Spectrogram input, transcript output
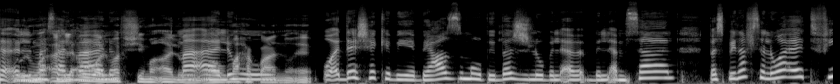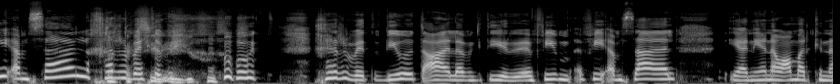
المثل ما قالوا ما في شيء ما قالوا ما أو ما. حكوا عنه إيه. وقديش هيك بي- بيعظموا وبيبجلوا بالأ- بالأمثال. بس بنفس الوقت في أمثال خربت. بيوت. خربت بيوت عالم كتير. في في أمثال. يعني أنا وعمر كنا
